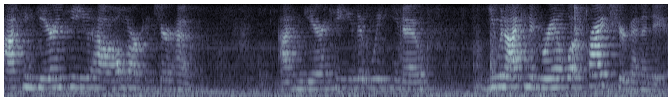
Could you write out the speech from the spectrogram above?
I can guarantee you how I'll market your home. I can guarantee you that we, you know, you and I can agree on what price you're gonna do.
